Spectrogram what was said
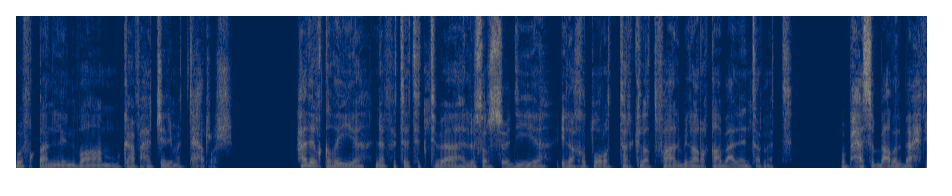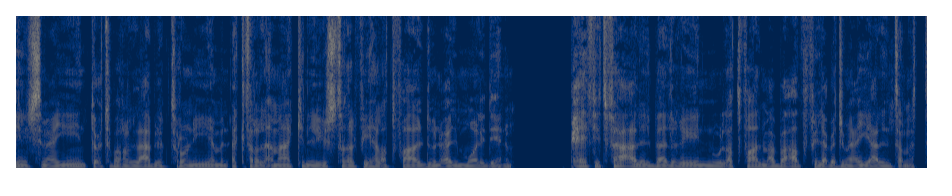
وفقا لنظام مكافحة جريمة التحرش. هذه القضية لفتت انتباه الأسرة السعودية إلى خطورة ترك الأطفال بلا رقابة على الإنترنت. وبحسب بعض الباحثين الاجتماعيين تعتبر الألعاب الإلكترونية من أكثر الأماكن اللي يشتغل فيها الأطفال دون علم والدينهم بحيث يتفاعل البالغين والأطفال مع بعض في لعبة جماعية على الإنترنت.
